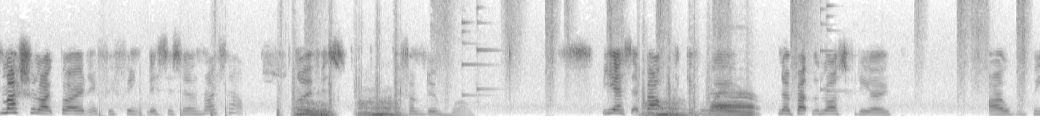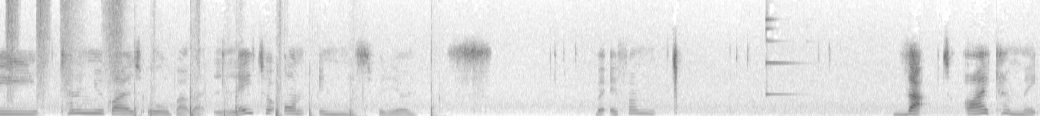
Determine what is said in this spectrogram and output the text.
Smash the like button if you think this is a nice house. No, if it's if I'm doing well. But yes, about the giveaway. No, about the last video. I will be telling you guys all about that later on in this video. but if I'm that I can make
